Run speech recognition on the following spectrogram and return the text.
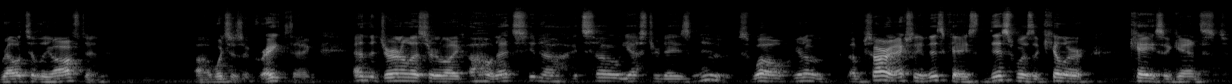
relatively often, uh, which is a great thing and the journalists are like oh that's you know it's so yesterday's news. Well you know i'm sorry actually in this case this was a killer case against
